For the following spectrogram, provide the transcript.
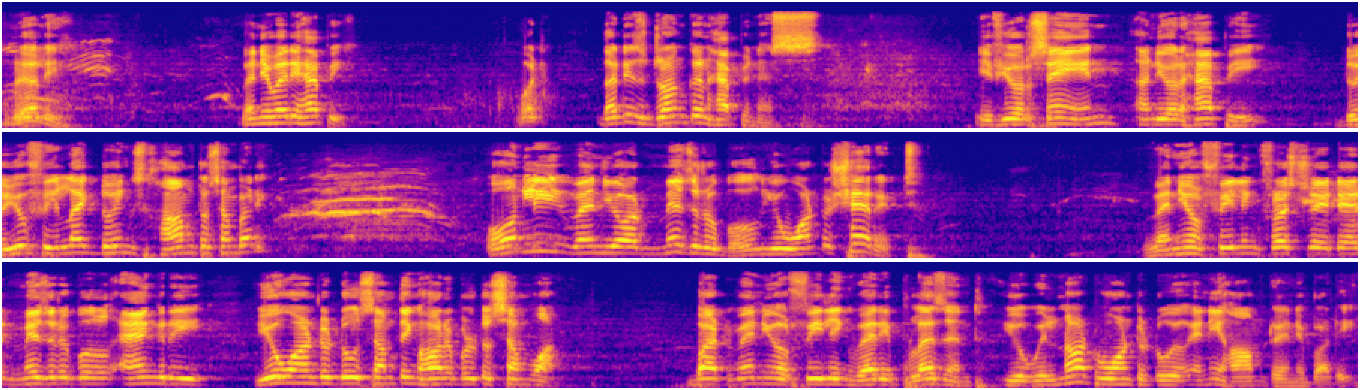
Really? When you're very happy? What? That is drunken happiness. If you are sane and you are happy, do you feel like doing harm to somebody? Only when you are miserable, you want to share it. When you're feeling frustrated, miserable, angry, you want to do something horrible to someone. But when you're feeling very pleasant, you will not want to do any harm to anybody.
